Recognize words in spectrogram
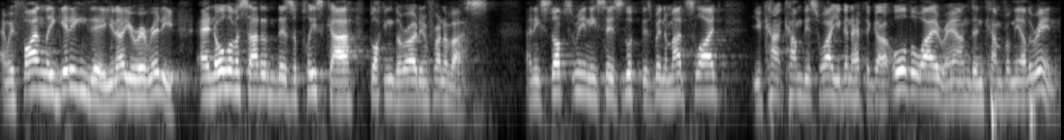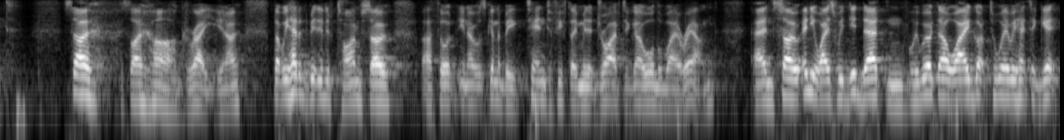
and we're finally getting there. You know, you're ready, and all of a sudden there's a police car blocking the road in front of us, and he stops me and he says, "Look, there's been a mudslide. You can't come this way. You're going to have to go all the way around and come from the other end." So it's like, oh, great, you know. But we had a bit of time, so I thought, you know, it was going to be 10 to 15 minute drive to go all the way around. And so, anyways, we did that and we worked our way, got to where we had to get,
